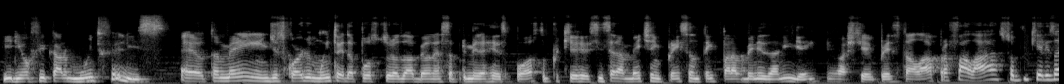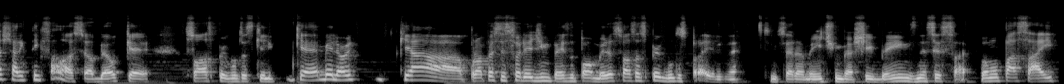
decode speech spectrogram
iriam ficar muito felizes. É, eu também discordo muito aí da postura do Abel nessa primeira resposta, porque sinceramente a imprensa não tem que parabenizar ninguém. Eu acho que a imprensa está lá para falar sobre o que eles acharem que tem que falar. Se o Abel quer só as perguntas que ele quer, é melhor que a própria assessoria de imprensa do Palmeiras faça as perguntas para ele, né? Sinceramente, achei bem desnecessário. Vamos passar aí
